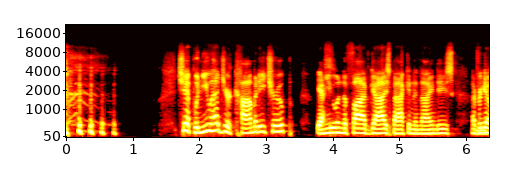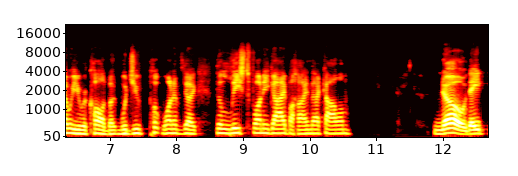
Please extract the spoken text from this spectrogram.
Chip, when you had your comedy troupe, Yes. you and the five guys back in the 90s, I forget what you were called, but would you put one of the the least funny guy behind that column? No, they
